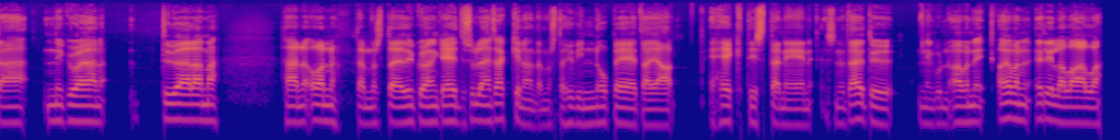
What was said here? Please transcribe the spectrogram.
tämä nykyajan työelämä hän on tämmöistä, ja nykyään kehitys yleensäkin on tämmöistä hyvin nopeata ja hektistä, niin sinne täytyy niin kuin aivan, aivan erillä lailla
